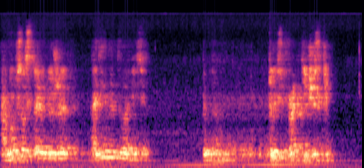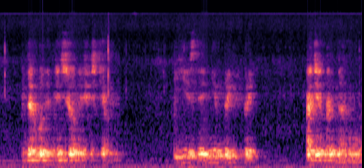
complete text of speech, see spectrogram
оно составит уже 1,2. То есть практически доходы пенсионной системы. Если не предпри... один к одному.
